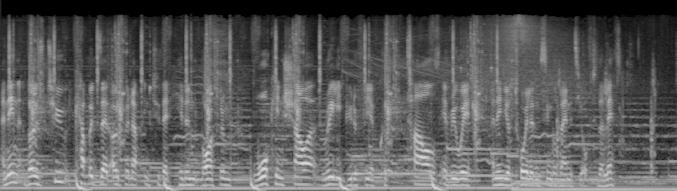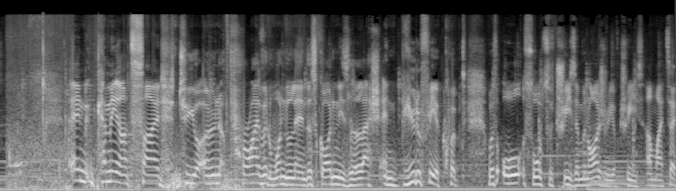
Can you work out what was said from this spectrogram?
and then those two cupboards that open up into that hidden bathroom, walk-in shower, really beautifully equipped towels everywhere, and then your toilet and single vanity off to the left. And coming outside to your own private wonderland, this garden is lush and beautifully equipped with all sorts of trees, a menagerie of trees, I might say.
